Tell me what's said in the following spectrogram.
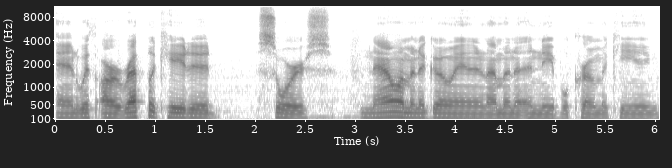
And with our replicated source, now I'm going to go in and I'm going to enable chroma keying.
